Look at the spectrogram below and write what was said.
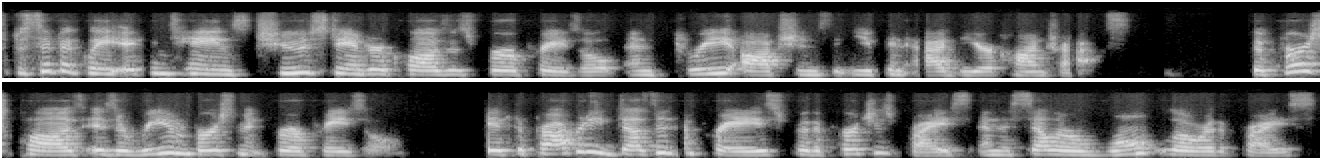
Specifically, it contains two standard clauses for appraisal and three options that you can add to your contracts. The first clause is a reimbursement for appraisal. If the property doesn't appraise for the purchase price and the seller won't lower the price,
